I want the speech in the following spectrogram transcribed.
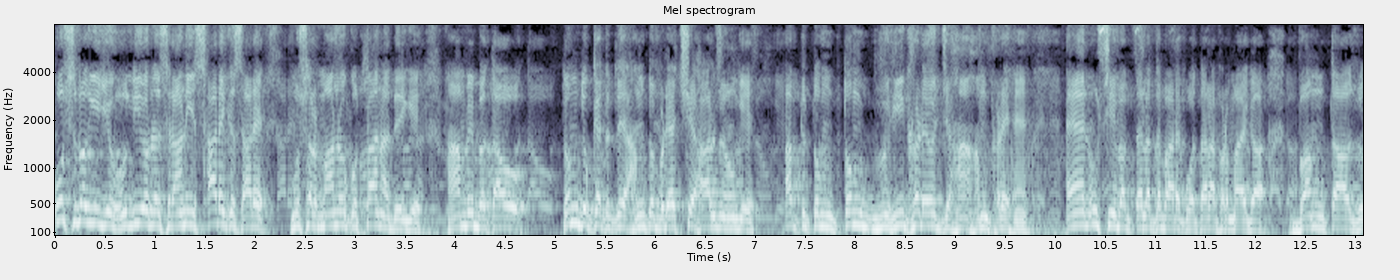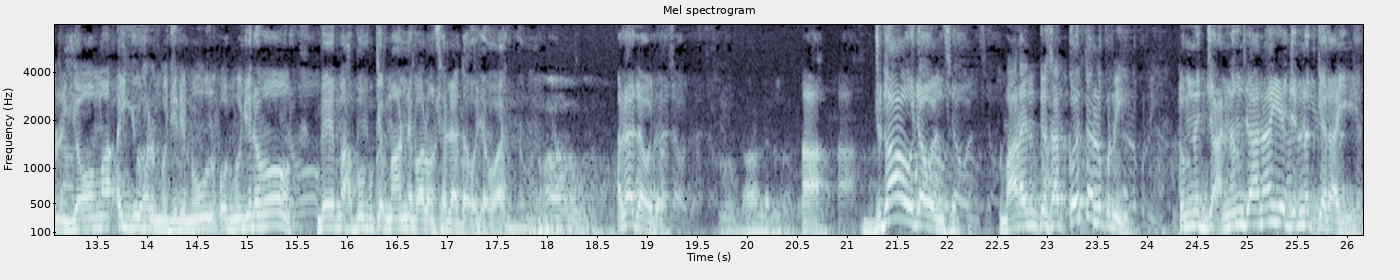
اس وقت یہ یہودی اور نصرانی سارے کے سارے مسلمانوں کو تانا دیں گے۔ ہاں بھی بتاؤ۔ تم تو کہتے تھے، ہم تو بڑے اچھے حال میں ہوں گے. اب تو تم تم وہی کھڑے ہو جہاں ہم کھڑے ہیں. این اسی وقت اللہ تبارک و تعالیٰ فرمائے گا، وم تاز الوم ایوہ المجرمون. اور مجرموں، میرے محبوب کے ماننے والوں سے علیحدہ ہو جاؤ علیحدہ ہو جاؤ. ہاں جدا ہو جاؤ ان سے. تمہارا ان کے ساتھ کوئی تعلق نہیں. تم نے جہنم جانا ہے یہ جنت کے رائی ہے؟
